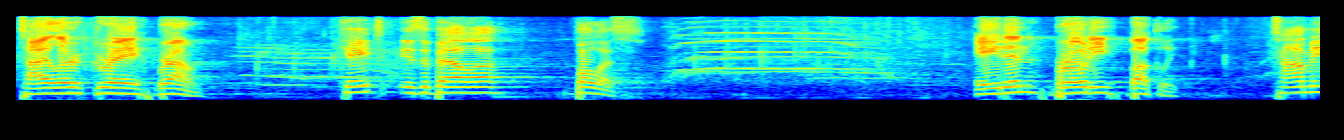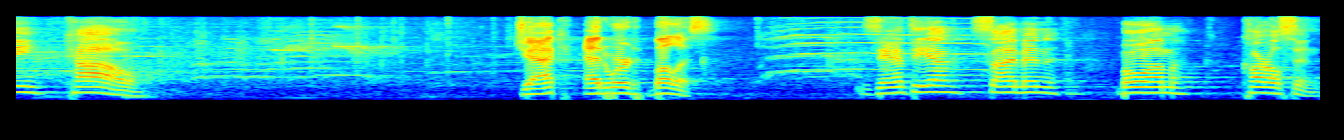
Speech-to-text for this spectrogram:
Tyler Gray Brown. Kate Isabella Bullis. Aiden Brody Buckley. Tommy Cow. Jack Edward Bullis. Xanthia Simon Boum Carlson.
